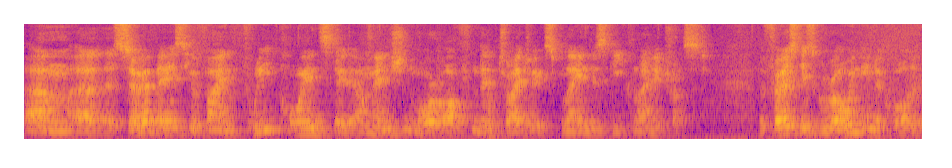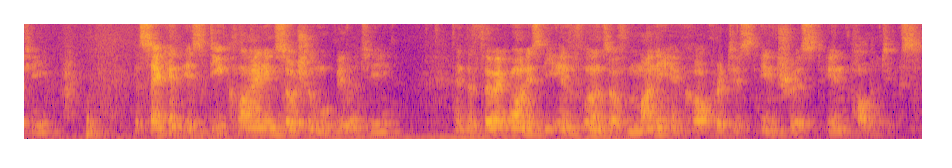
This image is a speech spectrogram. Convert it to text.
um, uh, surveys, you find three points that are mentioned more often that try to explain this decline in trust. The first is growing inequality. The second is declining social mobility. And the third one is the influence of money and corporatist interest in politics.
